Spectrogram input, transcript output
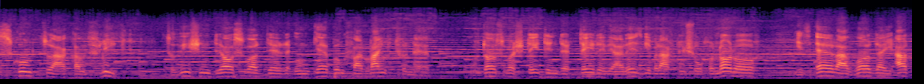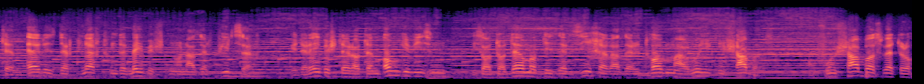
es kommt zu einem Konflikt zwischen das, was der Umgebung verlangt von ihm und das, was steht in der Tere, wie er ist gebracht in Schulchanoroch, ist er a Vodai Atem, er ist der Knecht von dem Ebersten und als er fühlt sich, wie der Eberste hat ihm umgewiesen, ist der Dämmert ist er sicher, als er hat oben a ruhigen Schabbos. Von Schabbos wird er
